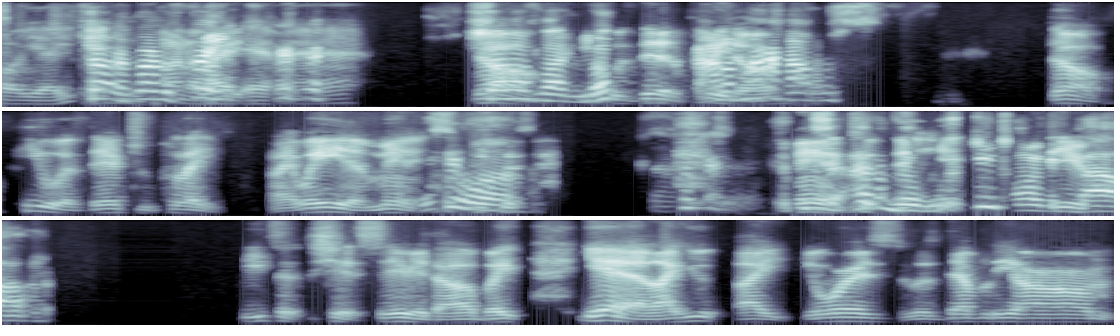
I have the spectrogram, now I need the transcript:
Oh yeah, you can't run like that, man. Sean's like, nope, was there to play, out of my house. No, he was there to play. Like, wait a minute. Yes, he was. man, said, I don't know what you talking serious. about. He took the shit serious, dog. But yeah, like you, like yours was definitely um.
